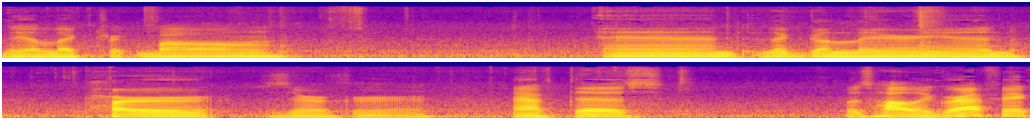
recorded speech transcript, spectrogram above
The electric ball. And the Galarian Perrserker. After this was holographic,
